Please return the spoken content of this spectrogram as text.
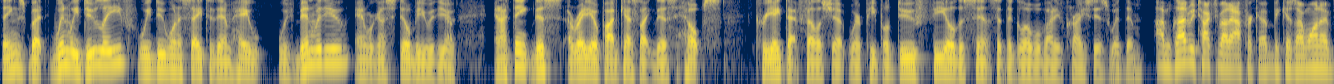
things, but when we do leave, we do want to say to them, "Hey, we've been with you, and we're going to still be with you." And I think this a radio podcast like this helps create that fellowship where people do feel the sense that the global body of Christ is with them. I'm glad we talked about Africa because I want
